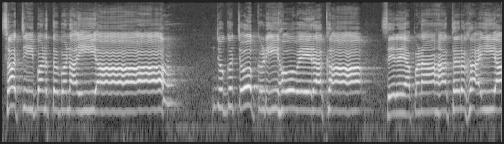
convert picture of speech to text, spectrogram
ਸਾਚੀ ਬਣਤ ਬਣਾਈਆ। ਜੁਗ ਚੋਕੜੀ ਹੋਵੇ ਰਖਾ, ਸਿਰ ਆਪਣਾ ਹੱਥ ਰਖਾਈਆ।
